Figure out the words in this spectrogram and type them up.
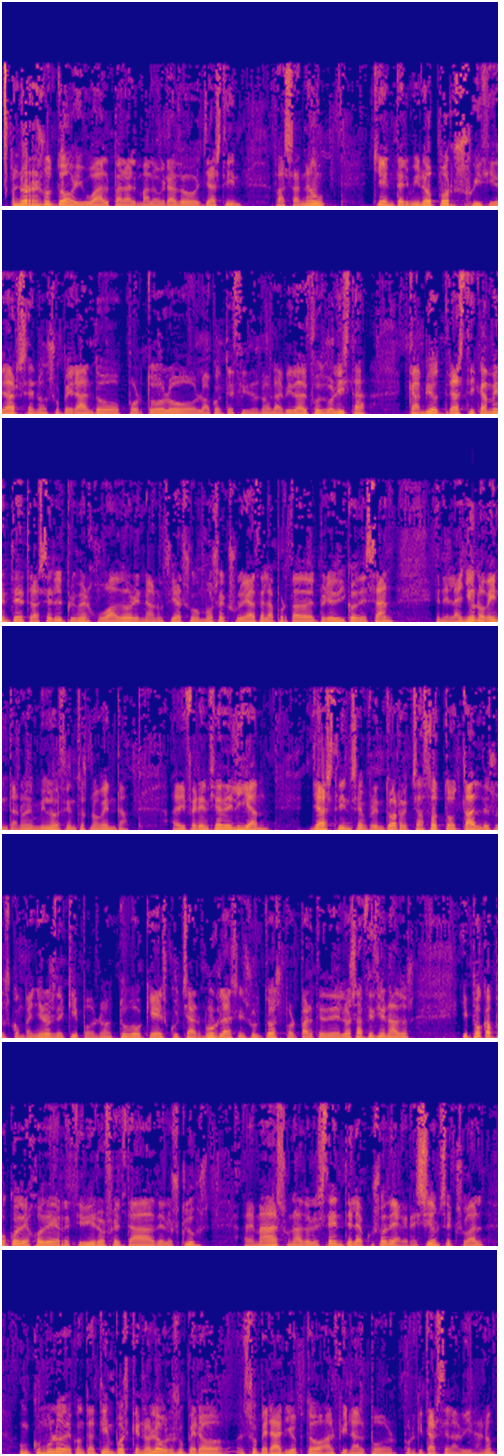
no resultó igual para el malogrado Justin Fassanou, quien terminó por suicidarse, ¿no? Superando por todo lo, lo, acontecido, ¿no? La vida del futbolista cambió drásticamente tras ser el primer jugador en anunciar su homosexualidad en la portada del periódico The Sun en el año 90, ¿no? En 1990. A diferencia de Liam, Justin se enfrentó al rechazo total de sus compañeros de equipo, ¿no? Tuvo que escuchar burlas, insultos por parte de los aficionados y poco a poco dejó de recibir oferta de los clubes. Además, un adolescente le acusó de agresión sexual, un cúmulo de contratiempos que no logró superar y optó al final por, por quitarse la vida, ¿no?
